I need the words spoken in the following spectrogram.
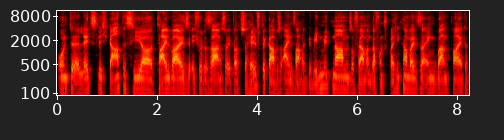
Und äh, letztlich gab es hier teilweise, ich würde sagen, so etwa zur Hälfte gab es einfache Gewinnmitnahmen, sofern man davon sprechen kann bei dieser engen Bandbreite.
